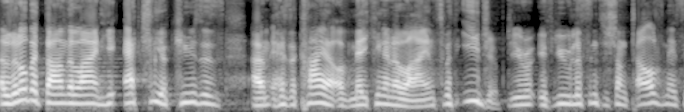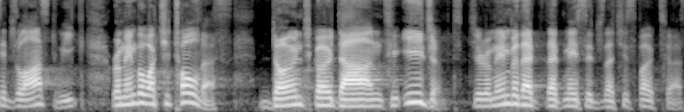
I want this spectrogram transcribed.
A little bit down the line, he actually accuses um, Hezekiah of making an alliance with Egypt. You, if you listened to Chantal's message last week, remember what she told us don't go down to Egypt. Do you remember that, that message that she spoke to us?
